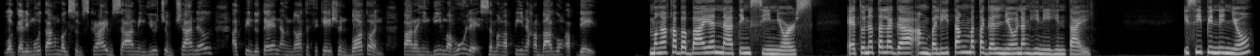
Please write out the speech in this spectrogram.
Huwag kalimutang mag-subscribe sa aming YouTube channel at pindutin ang notification button para hindi mahuli sa mga pinakabagong update. Mga kababayan nating seniors, eto na talaga ang balitang matagal nyo nang hinihintay. Isipin ninyo,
